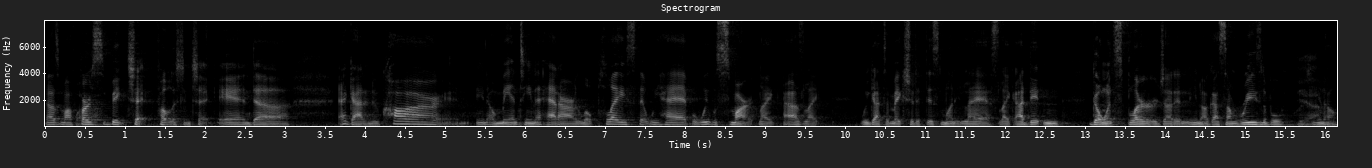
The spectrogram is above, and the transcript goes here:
That was my first big check, publishing check, and uh, I got a new car, and you know, me and Tina had our little place that we had, but we was smart. Like I was like, we got to make sure that this money lasts. Like I didn't go and splurge. I didn't, you know, I got something reasonable. Yeah. You know.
